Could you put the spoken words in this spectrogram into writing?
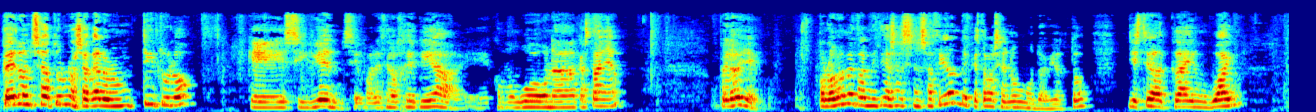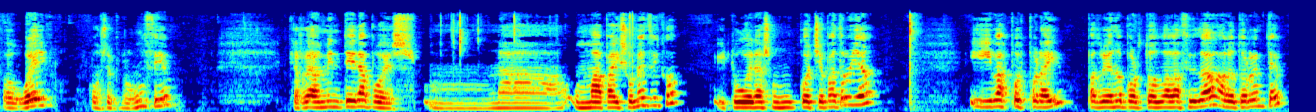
pero en Saturn nos sacaron un título que si bien se parece al GTA eh, como un huevo una castaña, pero oye, pues por lo menos me transmitía esa sensación de que estabas en un mundo abierto. Y este era el Klein Wild, o Wave, como se pronuncia, que realmente era pues un mapa isométrico y tú eras un coche patrulla y vas pues por ahí patrullando por toda la ciudad a lo torrente,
